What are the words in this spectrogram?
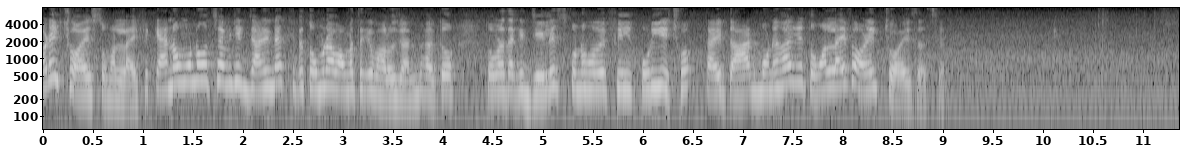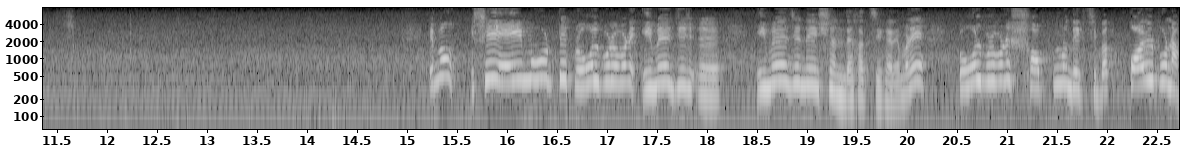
অনেক চয়েস তোমার লাইফে কেন মনে হচ্ছে আমি ঠিক জানি না, সেটা তোমরা আমার থেকে ভালো জানবে। হয়তো তোমরা তাকে জেলেস কোনোভাবে ফিল করিয়েছো, তাই তার মনে হয় যে তোমার লাইফে অনেক চয়েস আছে এবং সে এই মুহূর্তে প্রবল পরিমাণে ইমেজি ইমাজিনেশন দেখাচ্ছে এখানে। মানে প্রবল পরিমাণে স্বপ্ন দেখছে বা কল্পনা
